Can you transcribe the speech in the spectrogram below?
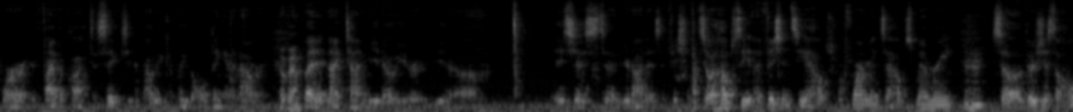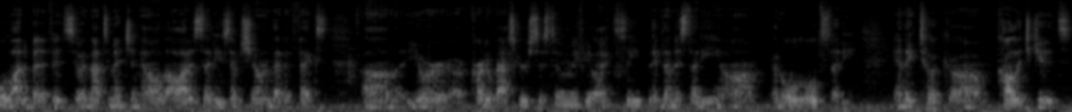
four, five o'clock to six. You can probably complete the whole thing in an hour. Okay. But at nighttime, you know, you're, you're um, it's just uh, you're not as efficient. So it helps the efficiency, it helps performance, it helps memory. Mhm. So there's just a whole lot of benefits it. Not to mention how a lot of studies have shown that affects um, your uh, cardiovascular system if you lack sleep. They've done a study, um, an old old study, and they took um, college kids,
